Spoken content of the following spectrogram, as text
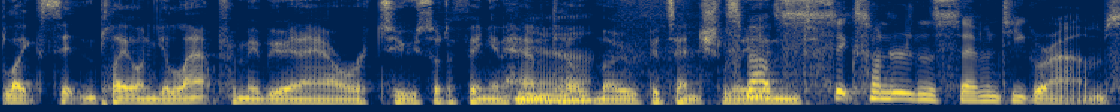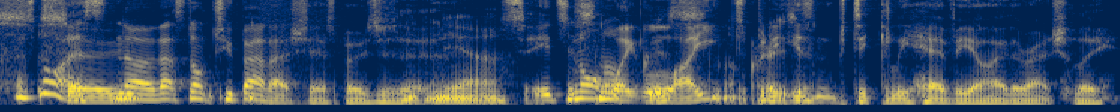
like sit and play on your lap for maybe an hour or two, sort of thing in handheld mode potentially. It's about and 670 grams. it's not, so, no, that's not too bad actually. I suppose is it? Yeah. it's, it's It's not, not- like it's light, not but it isn't particularly heavy either. Actually,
